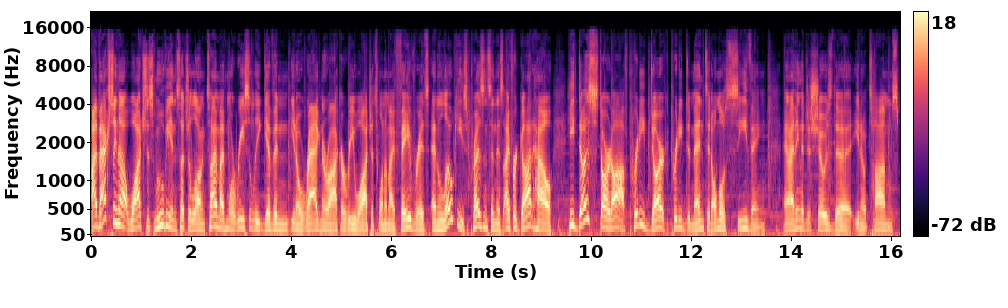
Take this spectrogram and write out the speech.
I've actually not watched this movie in such a long time. I've more recently given, you know, Ragnarok a rewatch. It's one of my favorites. And Loki's presence in this, I forgot how he does start off pretty dark, pretty demented, almost seething. And I think that just shows the, you know, Tom's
